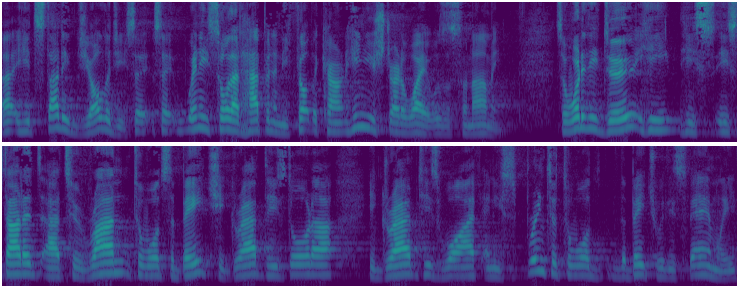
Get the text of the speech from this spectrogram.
uh, he'd studied geology. So, so when he saw that happen and he felt the current, he knew straight away it was a tsunami. So what did he do? He, he, he started uh, to run towards the beach. He grabbed his daughter, he grabbed his wife, and he sprinted toward the beach with his family,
